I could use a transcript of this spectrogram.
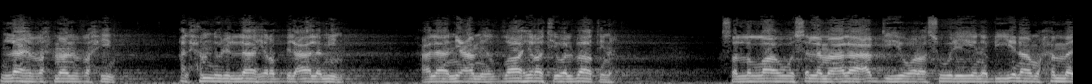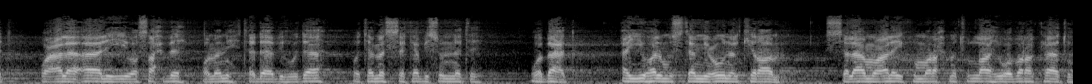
بسم الله الرحمن الرحيم. الحمد لله رب العالمين على نعمه الظاهرة والباطنة. صلى الله وسلم على عبده ورسوله نبينا محمد وعلى آله وصحبه ومن اهتدى بهداه وتمسك بسنته. وبعد أيها المستمعون الكرام السلام عليكم ورحمة الله وبركاته.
